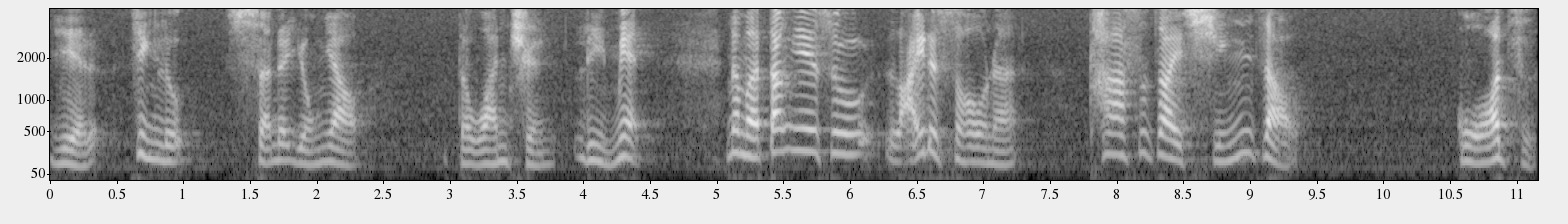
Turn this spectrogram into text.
也进入神的荣耀的完全里面。那么，当耶稣来的时候呢，他是在寻找。果子，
